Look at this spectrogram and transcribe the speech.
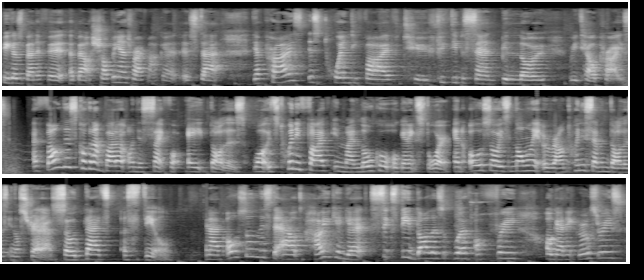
biggest benefit about shopping at Thrive Market is that their price is 25 to 50% below retail price. I found this coconut butter on their site for $8 while it's 25 in my local organic store and also it's normally around $27 in Australia so that's a steal. And I've also listed out how you can get $60 worth of free organic groceries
